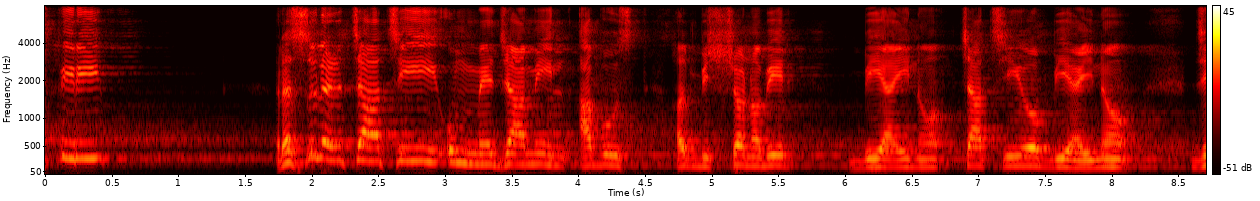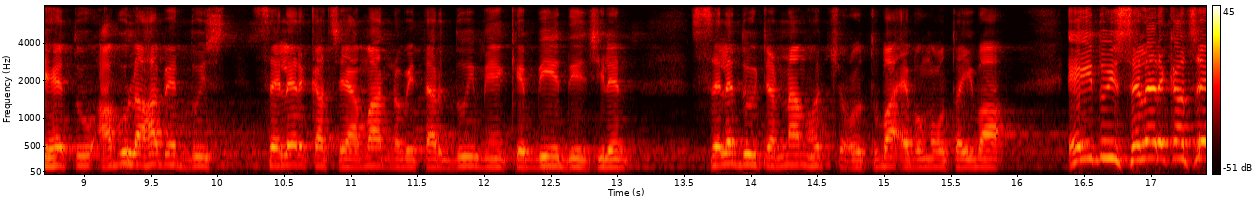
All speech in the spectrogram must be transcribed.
স্ত্রী রসুলের চাচি উম্মে জামিল আবু বিশ্ব নবীর বিআইন চাচি ও বিআইন। যেহেতু আবুল আহাবের দুই ছেলের কাছে আমার নবী তার দুই মেয়েকে বিয়ে দিয়েছিলেন, ছেলে দুইটার নাম হচ্ছে ওতবা এবং ওতাইবা এই দুই ছেলের কাছে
